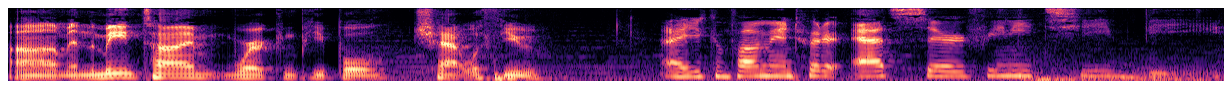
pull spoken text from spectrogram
Um, in the meantime, where can people chat with you? Uh, you can follow me on Twitter at Serafini TV.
